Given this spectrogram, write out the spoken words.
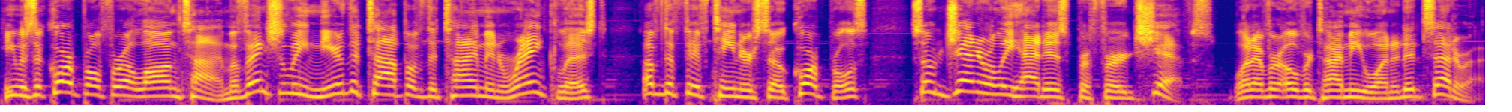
He was a corporal for a long time, eventually near the top of the time in rank list of the 15 or so corporals, so generally had his preferred shifts, whatever overtime he wanted, etc.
